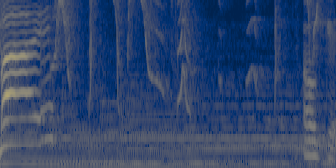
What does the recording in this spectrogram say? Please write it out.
బాయ్ ఓకే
